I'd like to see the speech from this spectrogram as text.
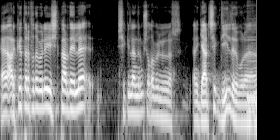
Yani arka tarafı da böyle yeşil perdeyle şekillendirmiş olabilirler. Yani gerçek değildir buraya.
